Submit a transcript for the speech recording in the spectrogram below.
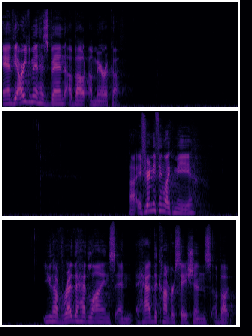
And the argument has been about America. Uh, if you're anything like me, you have read the headlines and had the conversations about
